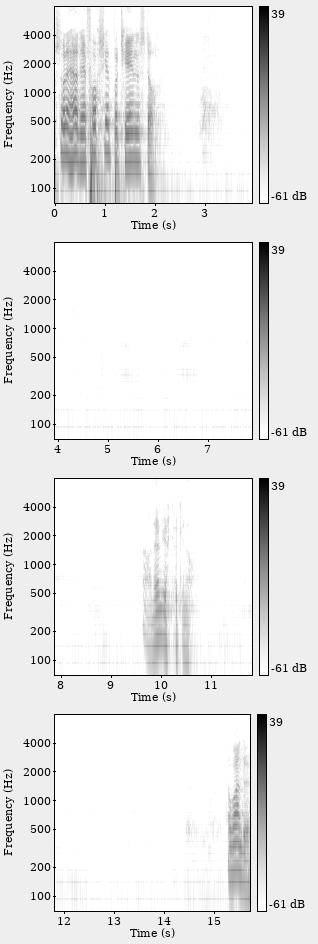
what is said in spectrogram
Og står det her det er forskjell på tjenester. Ja, den virker ikke nå. Nå var han død.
